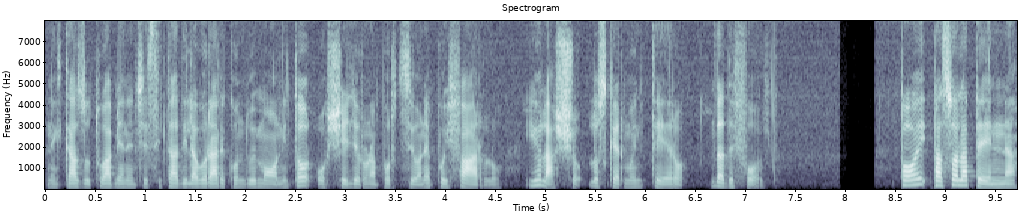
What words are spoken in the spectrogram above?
Nel caso tu abbia necessità di lavorare con due monitor o scegliere una porzione puoi farlo. Io lascio lo schermo intero da default. Poi passo alla penna,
